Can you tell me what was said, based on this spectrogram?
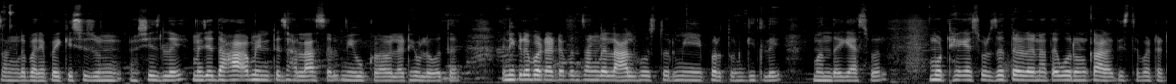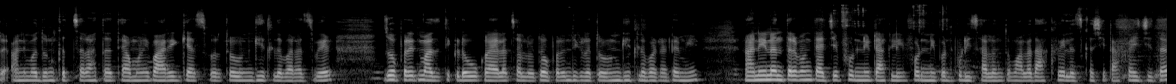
चांगलं बऱ्यापैकी शिजून शिजलं आहे म्हणजे दहा मिनटं झालं असेल मी उकळायला ठेवलं होतं. आणि इकडे बटाटे पण चांगलं लाल होस तर मी परतून घेतले मंद गॅसवर. मोठ्या गॅसवर जर तळलं ना तर वरून काळं दिसतं बटाटे आणि मधून कच्चं राहतं. त्यामुळे बारीक गॅसवर तळून घेतलं बराच वेळ. जोपर्यंत माझं तिकडं उकळायला चालू आहे तोपर्यंत तिकडे तळून घेतलं बटाटा मी. आणि नंतर मग त्याची फोडणी टाकली. फोडणी पण पुढे चालून तुम्हाला दाखवेलच कशी टाकायची. तर.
